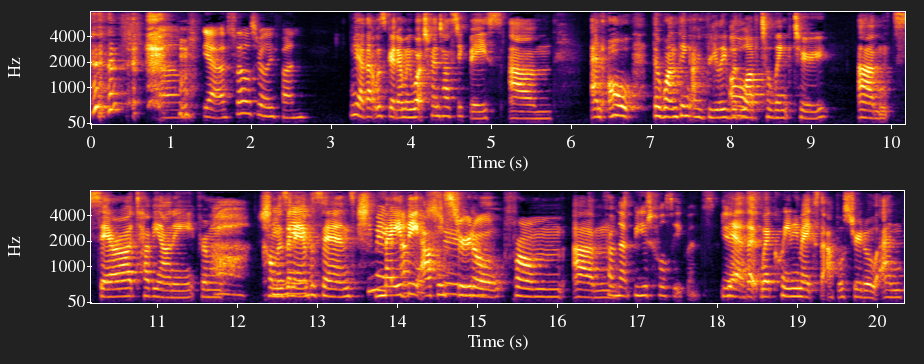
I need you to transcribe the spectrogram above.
um, yeah. So that was really fun. yeah, that was good. And we watched Fantastic Beasts. Um, and oh, the one thing I really would Oh. love to link to um, Sarah Taviani from Commas made- and Ampersands she made the apple apple strudel. strudel from um, from that beautiful sequence. yeah, that where Queenie makes the apple strudel, and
